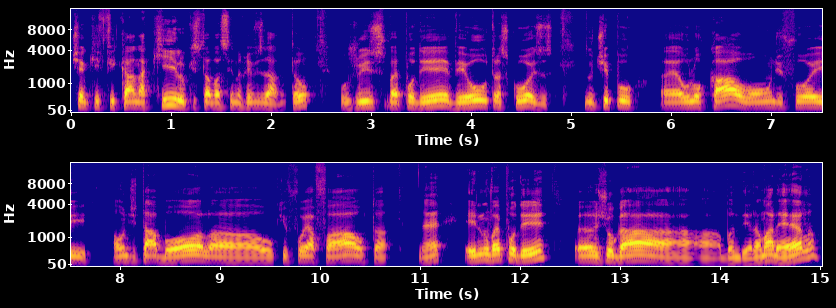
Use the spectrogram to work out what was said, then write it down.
tinha que ficar naquilo que estava sendo revisado. Então o juiz vai poder ver outras coisas, do tipo é, o local onde foi, onde está a bola, o que foi a falta, né? Ele não vai poder uh, jogar a, a bandeira amarela,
